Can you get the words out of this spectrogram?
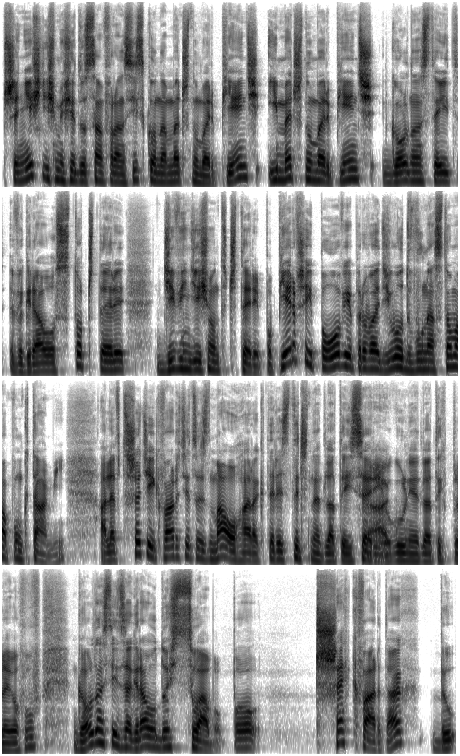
Przenieśliśmy się do San Francisco na mecz numer 5 i mecz numer 5 Golden State wygrało 104-94. Po pierwszej połowie prowadziło 12 punktami, ale w trzeciej kwarcie, co jest mało charakterystyczne dla tej serii, Tak. ogólnie dla tych playoffów, Golden State zagrało dość słabo. Po trzech kwartach był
